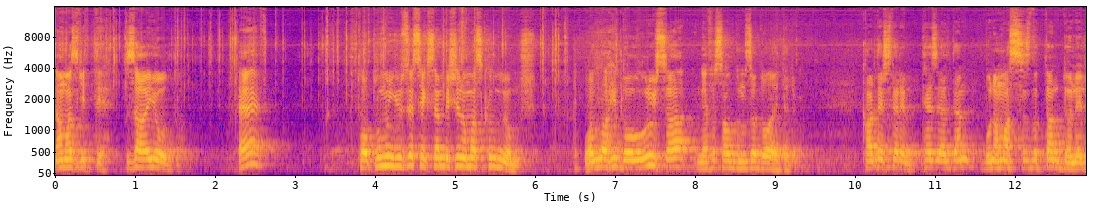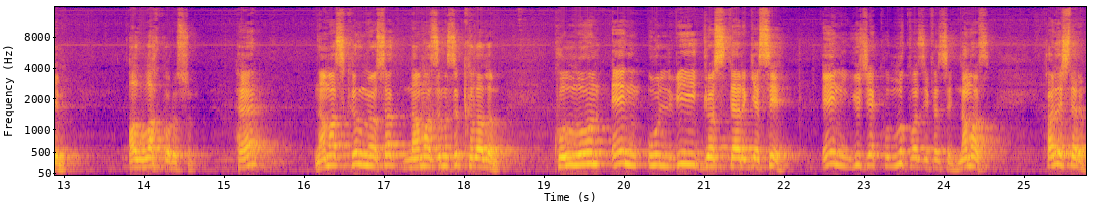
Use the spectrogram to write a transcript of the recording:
Namaz gitti. Zayi oldu. He? Toplumun yüzde 85'i namaz kılmıyormuş. Vallahi doğruysa nefes aldığımıza dua edelim. Kardeşlerim tez elden bu namazsızlıktan dönelim. Allah korusun. He? Namaz kılmıyorsak namazımızı kılalım. Kulluğun en ulvi göstergesi, en yüce kulluk vazifesi namaz. Kardeşlerim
